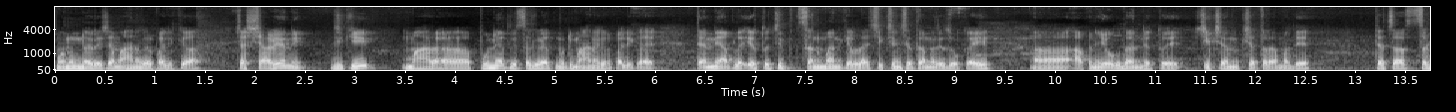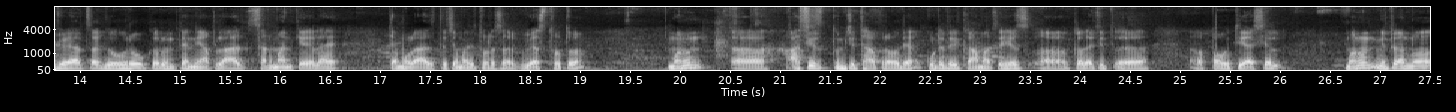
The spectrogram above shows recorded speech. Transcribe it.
म्हणून नरेच्या महानगरपालिकेच्या शाळेने जी की महारा पुण्यातली सगळ्यात मोठी महानगरपालिका आहे त्यांनी आपलं यथोचित सन्मान केला आहे. शिक्षण क्षेत्रामध्ये जो काही आपण योगदान देतो आहे शिक्षण क्षेत्रामध्ये त्याचा सगळ्याचा गौरव करून त्यांनी आपला आज सन्मान केलेला आहे. त्यामुळं आज त्याच्यामध्ये थोडंसं व्यस्त होतो. म्हणून अशीच तुमची थाप राहू द्या. कुठेतरी कामाचं हेच कदाचित पावती असेल. म्हणून मित्रांनो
